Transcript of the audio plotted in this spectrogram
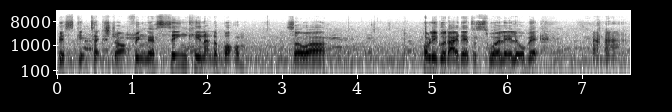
biscuit texture. I think they're sinking at the bottom. So uh, probably a good idea to swirl it a little bit.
